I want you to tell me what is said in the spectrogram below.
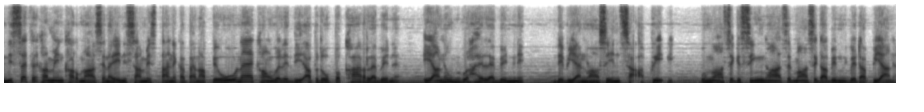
නිසක කමින් කරුණාසන ඒ නිසා ස්ථානක තැන අප ඕනෑකංවලදී අපට උපකාර ලැබෙන ඒ අනුග්‍රහය ලැබෙන්නේ දෙවියන් වහන්සේන්සා අපි උන්වහසගේ සිංහාස මාසක අභිමිකට අපියන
